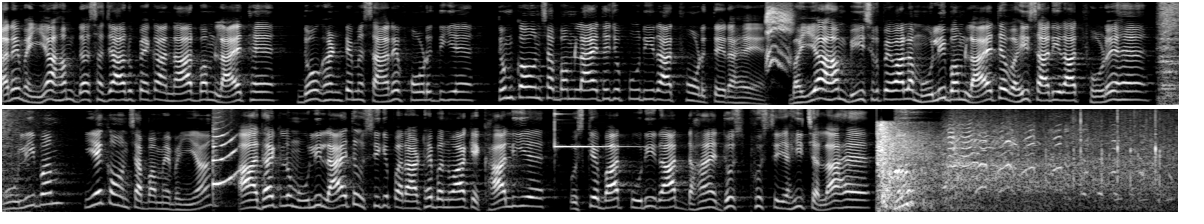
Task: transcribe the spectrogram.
अरे भैया, हम दस हज़ार रुपये का अनार बम लाए थे, दो घंटे में सारे फोड़ दिए। तुम कौन सा बम लाए थे जो पूरी रात फोड़ते रहे? भैया, हम बीस रुपए वाला मूली बम लाए थे, वही सारी रात फोड़े हैं। मूली बम? ये कौन सा बम है भैया? आधा किलो मूली लाए थे, उसी के पराठे बनवा के खा लिए। उसके बाद पूरी रात दहाए धुस फुस यही चला है।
